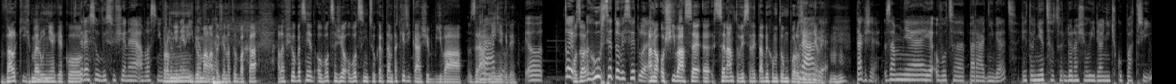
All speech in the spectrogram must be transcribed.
velkých mhm. meruněk, jako které jsou vysušené a vlastně proměněných do mala, takže na to bacha. Ale všeobecně ovoce, že jo, ovocný cukr tam taky říká, že bývá zrádný někdy. Jo, to je, Pozor. hůř se to vysvětluje. Ano, ošívá se, eh, chce nám to vysvětlit, abychom tomu porozuměli. Právě. Mhm. Takže za mě je ovoce parádní věc. Je to něco, co do našeho jídelníčku patří.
